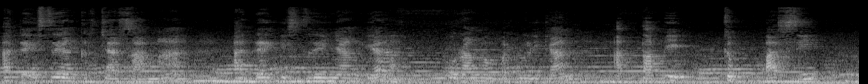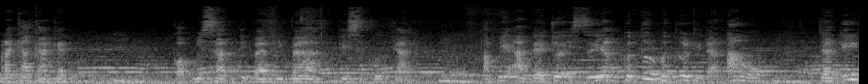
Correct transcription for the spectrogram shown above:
ada istri yang kerjasama, ada istri yang ya kurang memperdulikan, a- tapi ke, pasti mereka kaget. Kok bisa tiba-tiba disebutkan? Tapi ada juga istri yang betul-betul tidak tahu. Jadi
